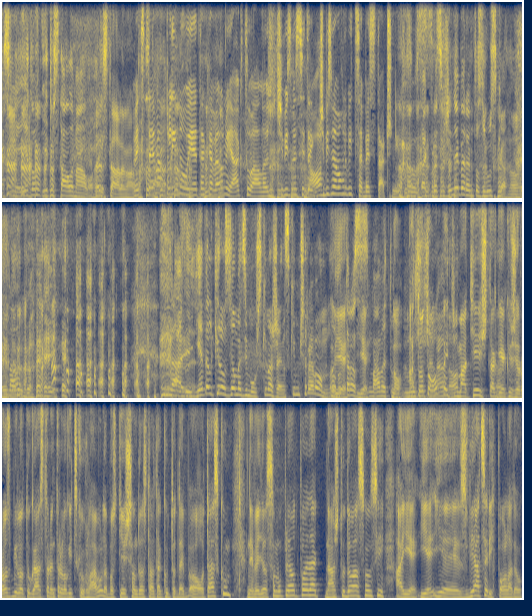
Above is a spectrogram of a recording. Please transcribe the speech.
Asi nie, je, to, je to stále málo. Hej? Stále mám. Veď téma plynu je taká veľmi aktuálna, že či by sme, si tak, No. či by sme mohli byť sebestační. tak presne, že neberem to z Ruska. No, hej. A je veľký rozdiel medzi mužským a ženským črevom? Lebo je, teraz je. máme tu no, a muž, toto žena, opäť no. ma tiež tak akože rozbilo tú gastroenterologickú hlavu, lebo tiež som dostal takúto deb- otázku, nevedel som úplne odpovedať, naštudoval som si a je, je, je z viacerých pohľadov.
